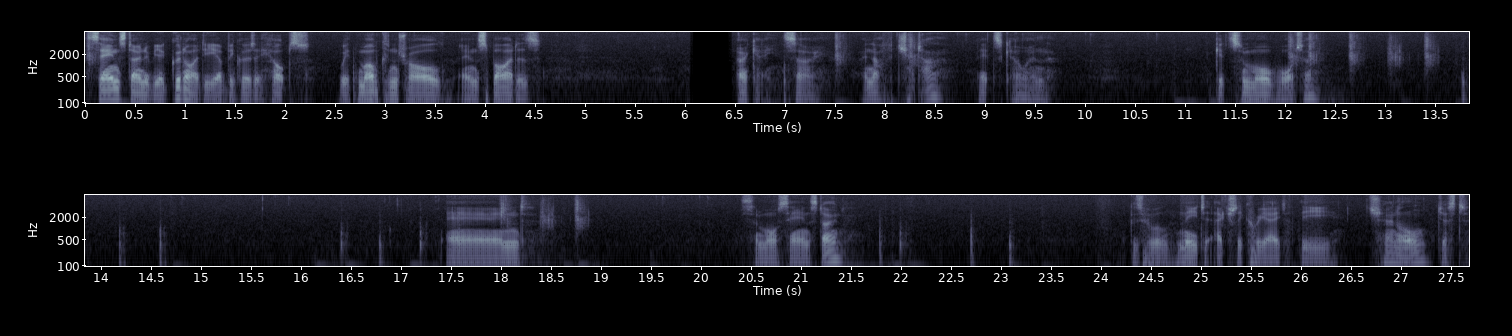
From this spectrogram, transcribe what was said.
sandstone to be a good idea because it helps with mob control and spiders. Okay, so enough chatter. Let's go and get some more water. And some more sandstone. Because we'll need to actually create the channel. Just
